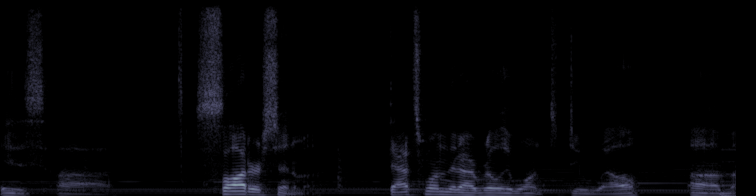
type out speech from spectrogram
is uh, Slaughter Cinema. That's one that I really want to do well. Um,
